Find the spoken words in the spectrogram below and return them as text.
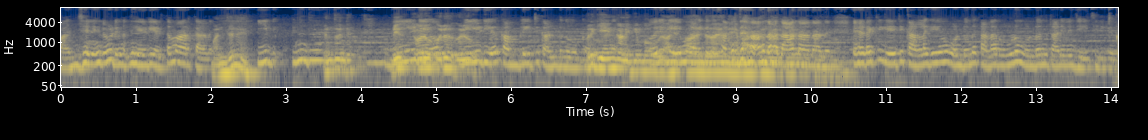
വഞ്ചനയിലൂടെ വന്ന് നേടിയെടുത്ത മാർക്കാണ്. ഈ ഒരു വീഡിയോ കംപ്ലീറ്റ് കണ്ടു നോക്കുക ഒരു ഗെയിം കളിക്കുമ്പോൾ ഒരു ഗെയിം കളിക്കുന്ന അതിന്റേതായ സമയത്ത് നിയമങ്ങളും ആണാണ് ഇടയ്ക്ക് കയറ്റി കള്ള ഗെയിം കൊണ്ടുവന്ന് കള്ള റൂളും കൊണ്ടുവന്നിട്ടാണ് ഇവൻ ജയിച്ചിരിക്കുന്നത്.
